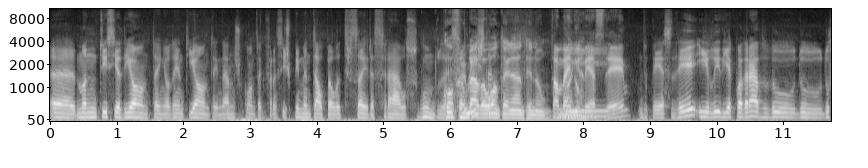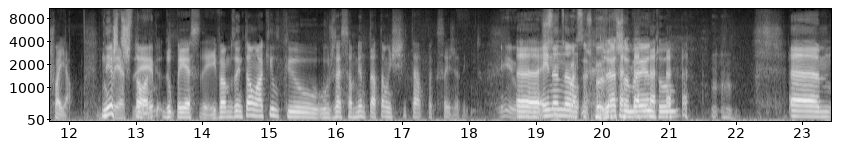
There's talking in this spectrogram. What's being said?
Uh, uma notícia de ontem ou de anteontem dá-nos conta que Francisco Pimentel, pela terceira, será o segundo dessa Confirmada ontem na Antena 1. Também do PSD. Do PSD e Lídia Quadrado do, do, do Faial. Do Neste PSD. histórico do PSD. E vamos então àquilo que o, o José Samento está tão excitado para que seja dito. Eu, uh, ainda não. José Samento. Um,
